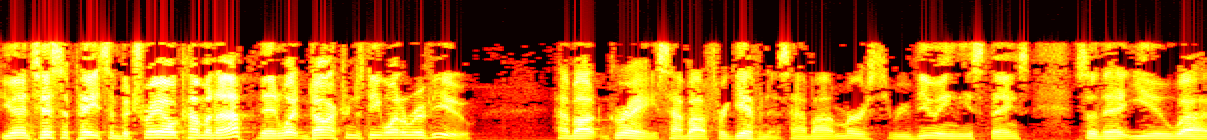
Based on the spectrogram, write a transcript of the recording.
If you anticipate some betrayal coming up, then what doctrines do you want to review? How about grace? How about forgiveness? How about mercy? Reviewing these things so that you uh,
